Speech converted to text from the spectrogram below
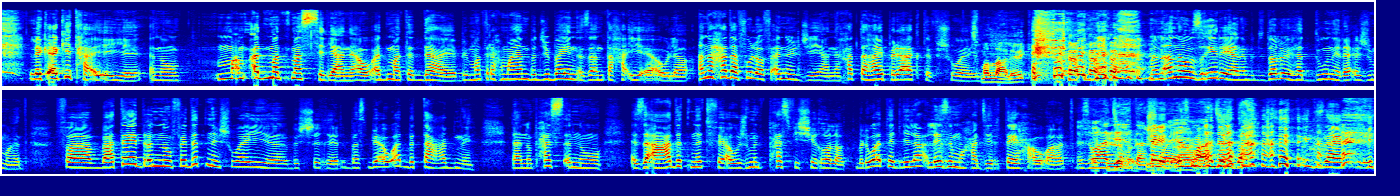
لك أكيد حقيقية. إنه م- قد ما تمثل يعني أو قد ما تدعي بمطرح معين بده يبين إذا أنت حقيقي أو لا. أنا حدا full of energy يعني حتى hyperactive شوي. اسم الله عليكي من أنا وصغيرة يعني بده يضلوا يهدوني لأجمد. فبعتقد إنه فادتني شوي بالشغل بس بأوقات بتعبني لأنه بحس إنه إذا قعدت نتفه أو جمدت بحس في شيء غلط. بالوقت اللي لا لازم واحد يرتاح أوقات. اذا واحد يهدى. شوي. لازم. واحد يرتاح exactly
